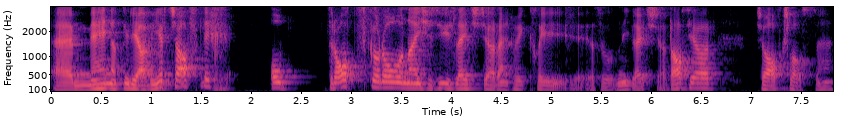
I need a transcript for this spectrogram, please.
Ähm, wir haben natürlich auch wirtschaftlich, ob trotz Corona ist es uns letztes Jahr eigentlich wirklich, also nicht letztes Jahr, das Jahr, schon abgeschlossen.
